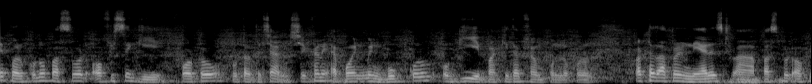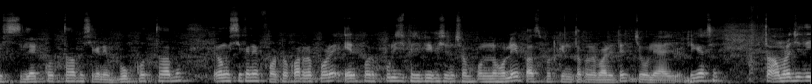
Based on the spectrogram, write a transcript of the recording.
এরপর কোনো পাসওয়ার্ড অফিসে গিয়ে ফটো ওঠাতে চান, সেখানে অ্যাপয়েন্টমেন্ট বুক করুন ও গিয়ে বাকি ধাপ সম্পন্ন করুন। অর্থাৎ আপনার নিয়ারেস্ট পাসপোর্ট অফিস সিলেক্ট করতে হবে, সেখানে বুক করতে হবে এবং সেখানে ফটো করার পরে এরপর পুলিশ ভেরিফিকেশন সম্পন্ন হলে পাসপোর্ট কিন্তু আপনার বাড়িতে চলে আসবে, ঠিক আছে? তো আমরা যদি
